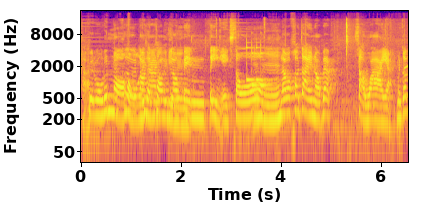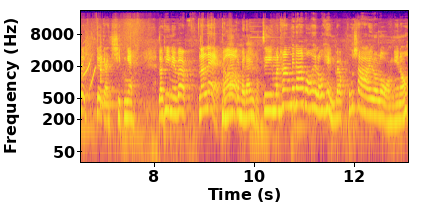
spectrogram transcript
ค่ะ เป็นวงรุ่นน้องของวงที่ฉันชอบอีกทีหเรานึงเป็นติ่งเอ็กโซอือหือแล้วก็เข้าใจเนาะแบบสาววายอะ มันก็แบบเกิดการชิปไง แล้วทีนี้แบบนั่นแหละมันห้ามกันไม่ได้อยู่หรอจริงมันห้ามไม่ได้เพราะให้เราเห็นแบบผู้ชายหล่อๆอย่างงี้เนาะ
